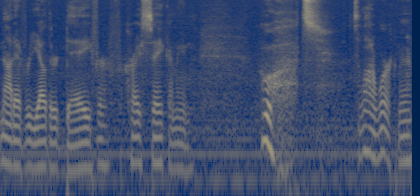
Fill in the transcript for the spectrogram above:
not every other day for for Christ's sake. I mean whew, it's it's a lot of work man.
